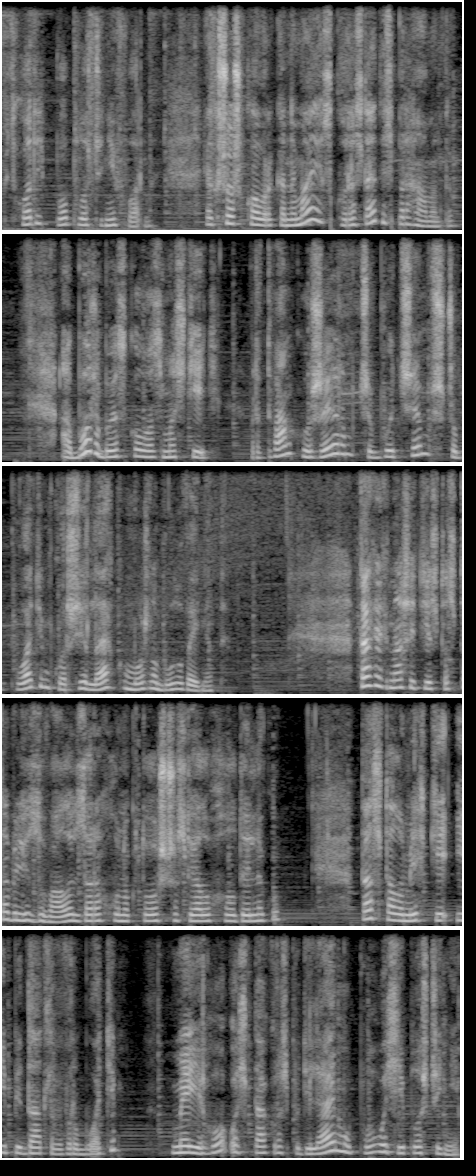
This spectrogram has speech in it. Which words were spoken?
підходить по площині форми. Якщо ж коврика немає, скористайтесь пергаментом. Або ж обов'язково змастіть притванку жиром чи будь-чим, щоб потім коржі легко можна було вийняти. Так як наше тісто стабілізувалось за рахунок того, що стояло в холодильнику, та стало м'яке і піддатливе в роботі, ми його ось так розподіляємо по усій площині.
